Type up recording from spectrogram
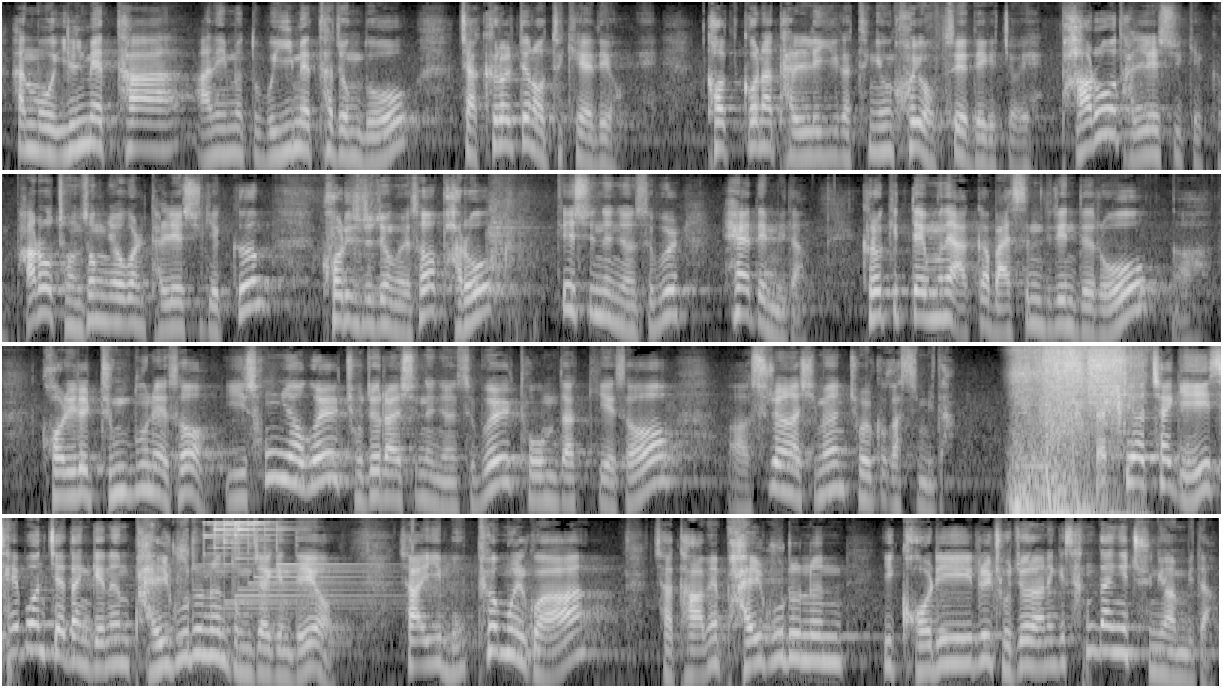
한뭐 1m 아니면 또 뭐 2m 정도. 자, 그럴 때는 어떻게 해야 돼요? 예, 걷거나 달리기 같은 경우는 거의 없어야 되겠죠. 예, 바로 달릴 수 있게끔, 바로 전속력을 달릴 수 있게끔 거리 조정을 해서 바로 뛸 수 있는 연습을 해야 됩니다. 그렇기 때문에 아까 말씀드린 대로 아, 거리를 등분해서 이 속력을 조절할 수 있는 연습을 도움 닫기에서 어, 수련하시면 좋을 것 같습니다. 자, 뛰어차기 세 번째 단계는 발 구르는 동작인데요. 자, 이 목표물과 자, 다음에 발 구르는 이 거리를 조절하는 게 상당히 중요합니다.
